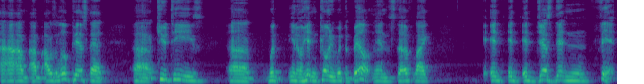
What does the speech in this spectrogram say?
I, I, I I was a little pissed that uh, QT's uh, with you know hitting Cody with the belt and stuff like it it it just didn't fit.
